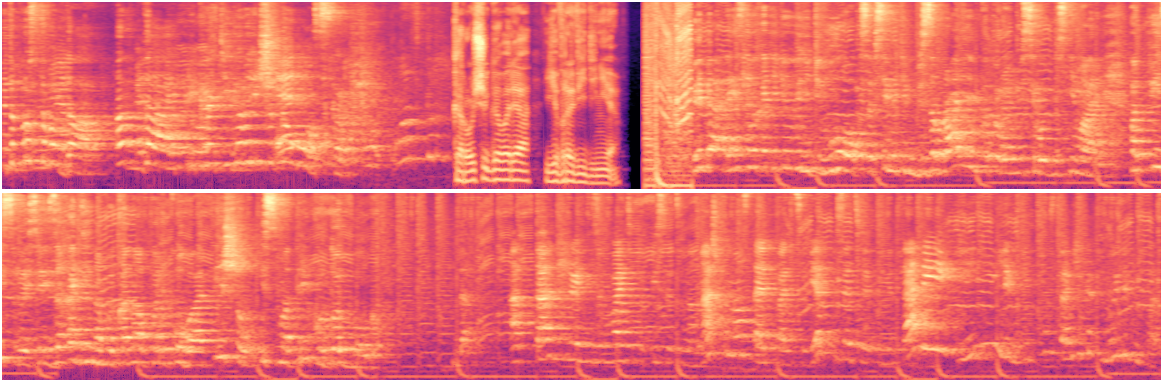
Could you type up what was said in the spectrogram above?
Это просто вода. Отдай, прекрати говорить, что это Оскар. Короче говоря, Евровидение. Ребята, если вы хотите увидеть влог со всем этим безобразием, которое мы сегодня снимали, подписывайся и заходи на мой канал Полякова Official и смотри крутой влог. Да. А также не забывайте подписываться на наш канал, ставить пальцы вверх, писать свои комментарии и любить нас так же, как мы любим вас.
